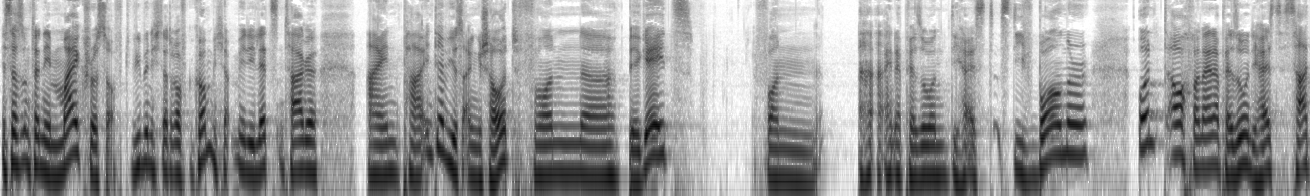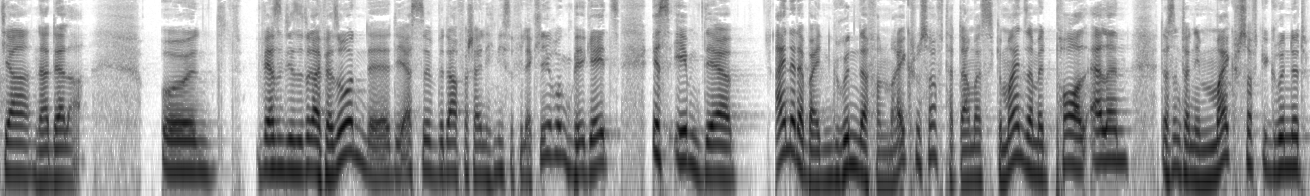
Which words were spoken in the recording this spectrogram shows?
ist das Unternehmen Microsoft. Wie bin ich da drauf gekommen? Ich habe mir die letzten Tage ein paar Interviews angeschaut von äh, Bill Gates, von einer Person, die heißt Steve Ballmer und auch von einer Person, die heißt Satya Nadella. Und wer sind diese drei Personen? Die erste bedarf wahrscheinlich nicht so viel Erklärung. Bill Gates ist eben der einer der beiden Gründer von Microsoft, hat damals gemeinsam mit Paul Allen das Unternehmen Microsoft gegründet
